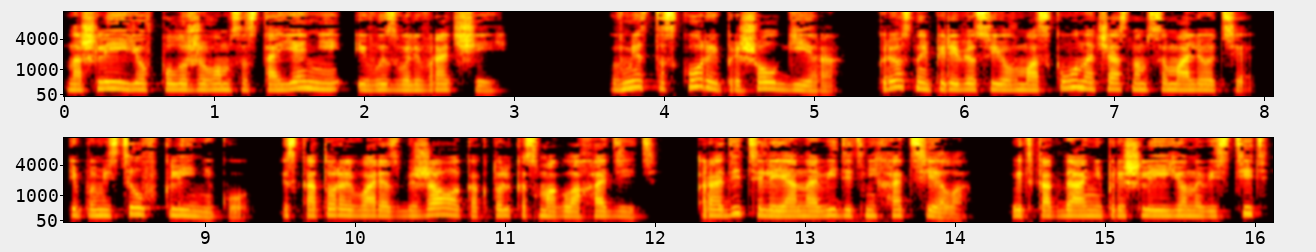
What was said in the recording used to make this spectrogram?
нашли ее в полуживом состоянии и вызвали врачей. Вместо скорой пришел Гера. Крестный перевез ее в Москву на частном самолете и поместил в клинику, из которой Варя сбежала, как только смогла ходить. Родителей она видеть не хотела, ведь когда они пришли ее навестить,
